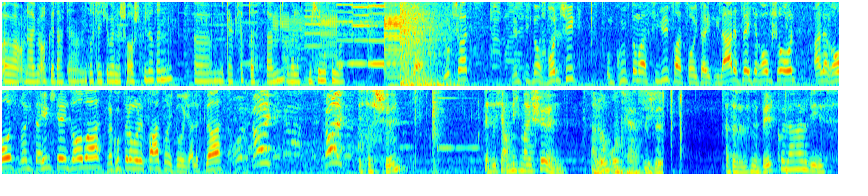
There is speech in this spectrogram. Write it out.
Äh, und da habe ich mir auch gedacht, ja, sucht euch lieber eine Schauspielerin, äh, mit der klappt das dann, aber lasst mich in Ruhe. Ja, Lukschat nimmt sich noch Wunschig und prüft nochmal das Zivilfahrzeug da hinten. Die Ladefläche raufschauen, alle raus, sollen sich da hinstellen, sauber. Und dann guckt er nochmal das Fahrzeug durch, alles klar? Schulz! Schulz! Ist das schön? Das ist ja auch nicht mal schön. Hallo und herzlich willkommen. Also das ist eine Bildcollage, die ist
